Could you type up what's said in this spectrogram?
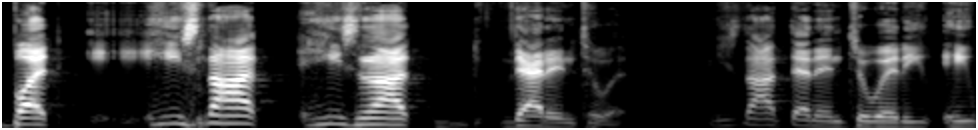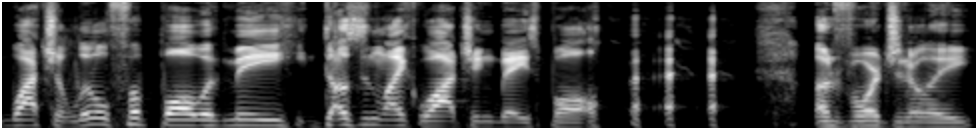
But he's not he's not that into it. He's not that into it. He he watch a little football with me. He doesn't like watching baseball. Unfortunately,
